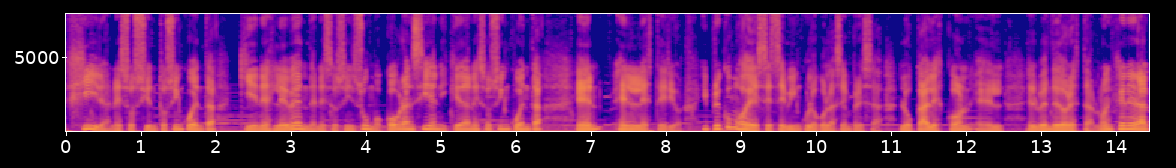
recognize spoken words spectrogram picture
Giran esos 150 quienes le venden esos insumos cobran 100 y quedan esos 50 en, en el exterior. ¿Y pero cómo es ese vínculo con las empresas locales con el, el vendedor externo? En general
